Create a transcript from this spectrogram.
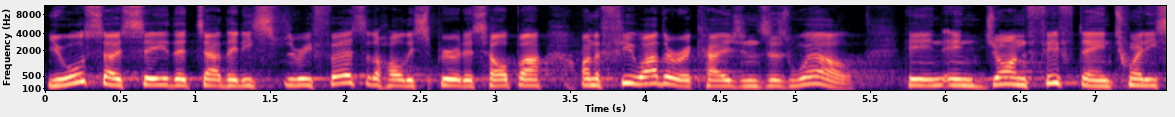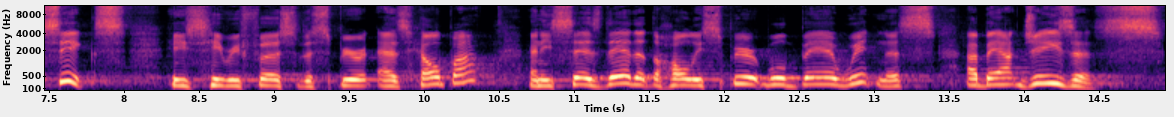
you also see that, uh, that he refers to the Holy Spirit as helper on a few other occasions as well. He, in, in John 15 26, he refers to the Spirit as helper, and he says there that the Holy Spirit will bear witness about Jesus.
